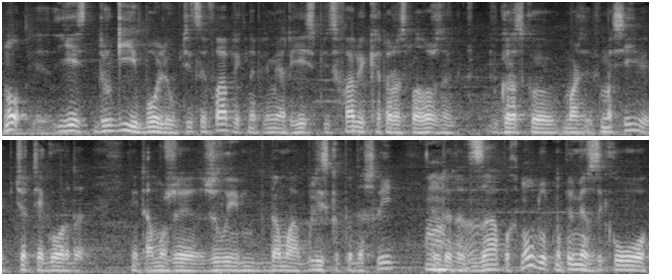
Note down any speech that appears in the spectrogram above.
ну, есть другие боли у птицефабрик, например, есть птицефабрики, которые расположены в городской массиве, в черте города, и там уже жилые дома близко подошли, вот Ага. этот запах, ну, тут, например, ЗКО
